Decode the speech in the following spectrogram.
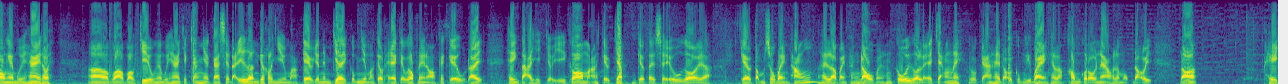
vào ngày 12 thôi. À, vào vào chiều ngày 12 chắc chắn nhà cái sẽ đẩy lên rất là nhiều mã kèo cho anh em chơi cũng như mã kèo thẻ kèo gốc này nọ các kiểu đấy. Hiện tại thì chỉ có mã kèo chấp kèo tài xỉu rồi à, kèo tổng số bàn thắng hay là bàn thắng đầu bàn thắng cuối rồi lẻ chẳng này rồi cả hai đội cùng ghi bàn hay là không có đội nào hay là một đội. Đó. Thì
